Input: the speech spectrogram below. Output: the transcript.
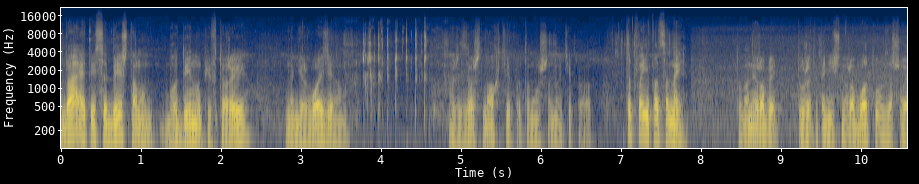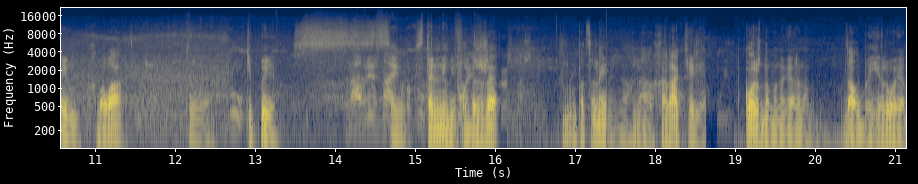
Да, і ти сидиш там годину, півтори на нервозі, гризеш ногті, тому що, ну, типу, це твої пацани. То вони роблять дуже титанічну роботу, за що їм хвала. Це типи з, стальними Фаберже. Ну, пацани на, характері. Кожному, мабуть, дав би героя.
